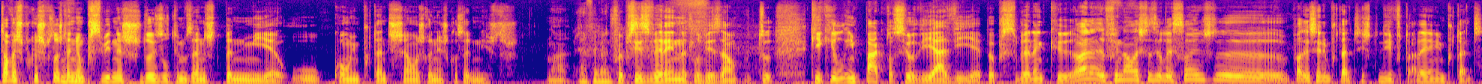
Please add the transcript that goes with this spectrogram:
Talvez porque as pessoas tenham uhum. percebido nestes dois últimos anos de pandemia o quão importantes são as reuniões com os ministros. É? Foi preciso verem na televisão que, que aquilo impacta o seu dia a dia para perceberem que, olha, afinal, estas eleições uh, podem ser importantes, isto de votar é importante.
